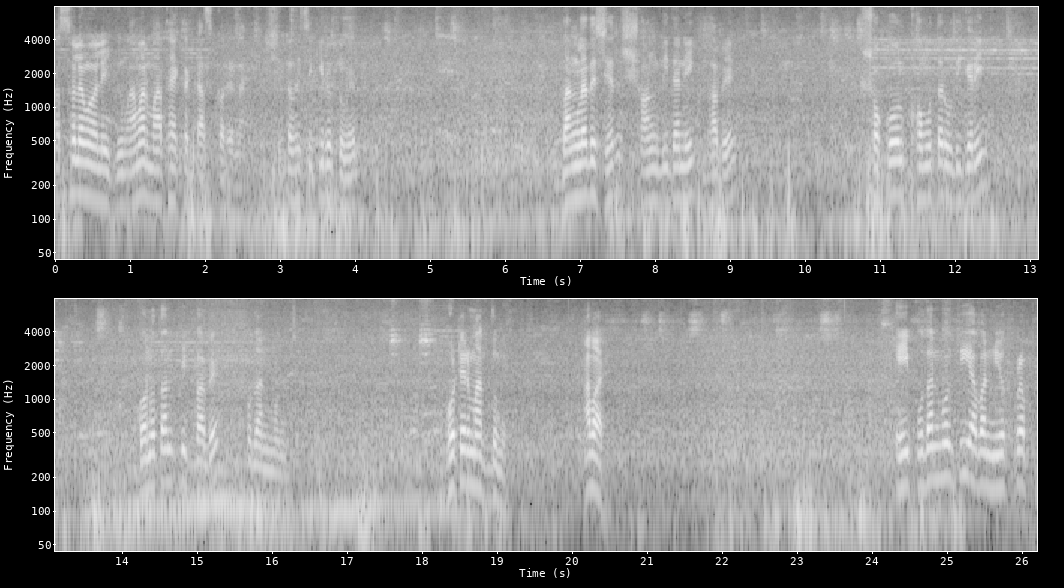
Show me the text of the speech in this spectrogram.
আসসালামু আলাইকুম। আমার মাথায় একটা কাজ করে না। সেটা হচ্ছে কীরকমের? বাংলাদেশের সাংবিধানিকভাবে সকল ক্ষমতার অধিকারী গণতান্ত্রিকভাবে প্রধানমন্ত্রী। ভোটের মাধ্যমে। আবার এই প্রধানমন্ত্রী আবার নিয়োগপ্রাপ্ত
